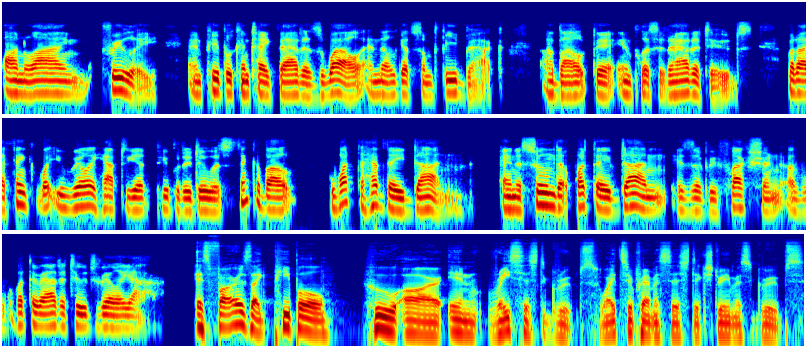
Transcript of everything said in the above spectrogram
online freely, and people can take that as well, and they'll get some feedback about their implicit attitudes. But I think what you really have to get people to do is think about what have they done and assume that what they've done is a reflection of what their attitudes really are. As far as like people who are in racist groups, white supremacist extremist groups,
